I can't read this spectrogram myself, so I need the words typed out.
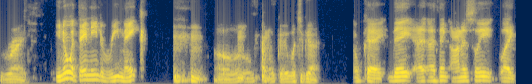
right. You know what they need to remake? Oh, okay. What you got? Okay, they. I, I think honestly, like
